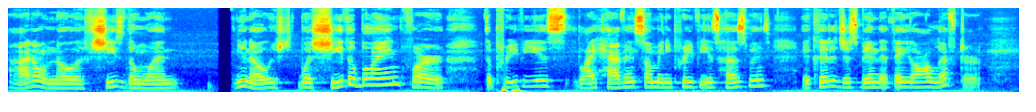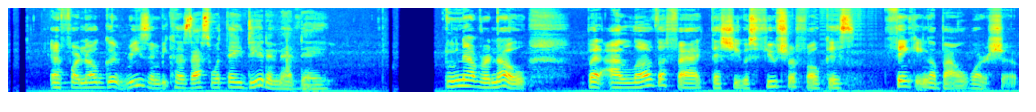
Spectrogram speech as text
I don't know if she's the one, you know, was she the blame for the previous, like having so many previous husbands? It could have just been that they all left her. And for no good reason, because that's what they did in that day. You never know. But I love the fact that she was future focused, thinking about worship.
